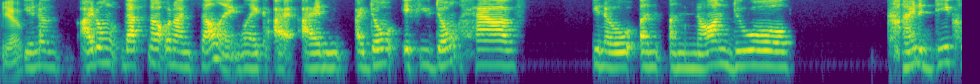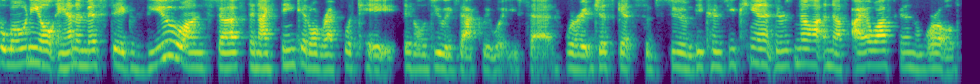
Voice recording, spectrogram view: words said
Yep. you know i don't that's not what i'm selling like i i'm i don't if you don't have you know a, a non-dual kind of decolonial animistic view on stuff then i think it'll replicate it'll do exactly what you said where it just gets subsumed because you can't there's not enough ayahuasca in the world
